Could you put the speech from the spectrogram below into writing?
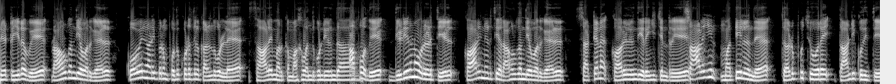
நேற்று இரவு ராகுல் காந்தி அவர்கள் கோவையில் நடைபெறும் பொதுக்கூட்டத்தில் கலந்து கொள்ள சாலை மார்க்கமாக வந்து கொண்டிருந்தார். அப்போது திடீரென ஒரு இடத்தில் காரை நிறுத்திய ராகுல் காந்தி அவர்கள் சட்டென காரிலிருந்து இறங்கி சென்று சாலையின் மத்தியிலிருந்து தடுப்பு தடுப்புச் சுவரை தாண்டி குதித்து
